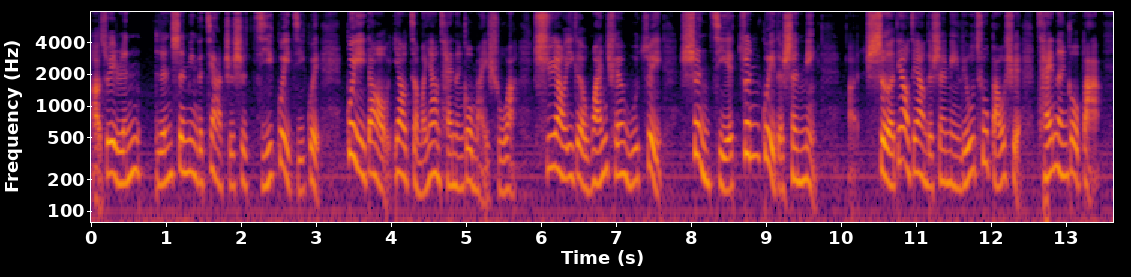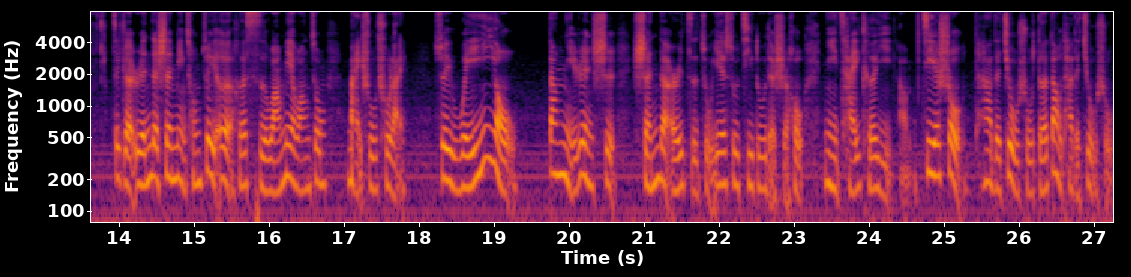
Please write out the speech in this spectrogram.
啊！所以人人生命的价值是极贵极贵，贵到要怎么样才能够买赎啊？需要一个完全无罪、圣洁、尊贵的生命啊，舍掉这样的生命，流出宝血，才能够把这个人的生命从罪恶和死亡、灭亡中买赎出来。所以唯有。当你认识神的儿子主耶稣基督的时候，你才可以啊接受他的救赎，得到他的救赎。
